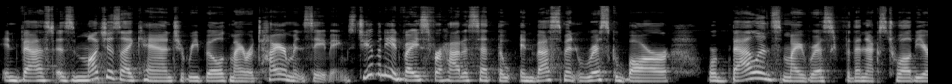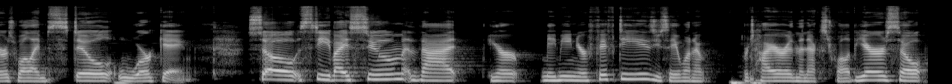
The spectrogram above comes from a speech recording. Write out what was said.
invest as much as I can to rebuild my retirement savings. Do you have any advice for how to set the investment risk bar or balance my risk for the next 12 years while I'm still working? So, Steve, I assume that you're maybe in your 50s, you say you want to retire in the next 12 years. So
